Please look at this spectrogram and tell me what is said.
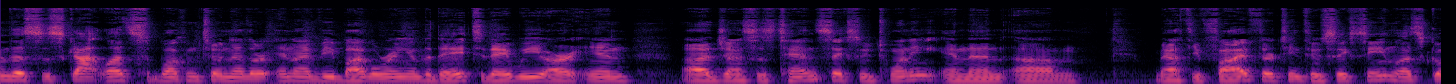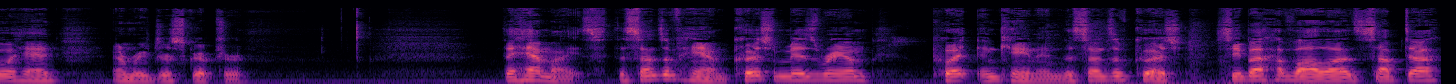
everyone. This is Scott Lutz. Welcome to another NIV Bible Ring of the Day. Today we are in uh, Genesis 10, 6 through 20, and then um, Matthew 5, 13 through 16. Let's go ahead and read your scripture. The Hamites, the sons of Ham, Cush, Mizraim, Put, and Canaan. The sons of Cush, Seba, Havilah, Sabtah,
